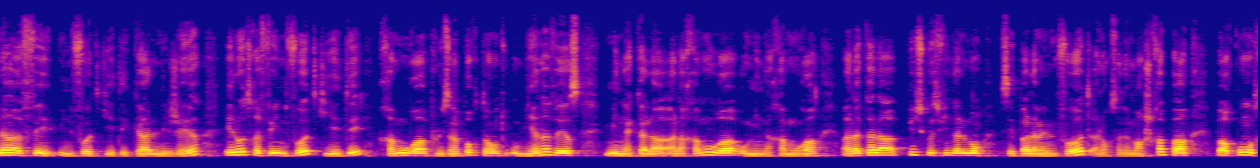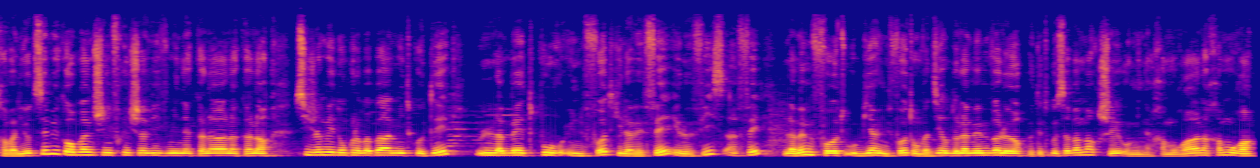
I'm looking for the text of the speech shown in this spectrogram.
L'un a fait une faute qui était calme, légère, et l'autre a fait une faute qui était Chamura, plus importante, ou bien l'inverse, Minakala ala Chamura, ou Minachamura ala Kala, puisque finalement c'est pas la même faute, alors ça ne marchera pas. Par contre, Si jamais donc le papa a mis de côté la bête pour une faute qu'il avait fait et le fils a fait la même faute ou bien une faute, on va dire de la même valeur, peut-être que ça va marcher. Au minachamura la chamura,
